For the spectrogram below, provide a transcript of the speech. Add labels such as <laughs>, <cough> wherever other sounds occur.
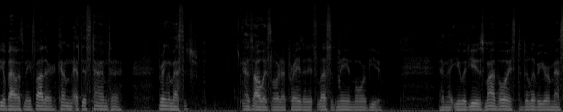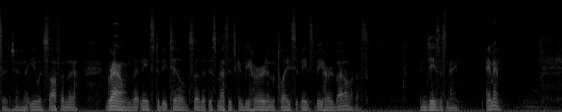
you'll bow with me. Father, come at this time to bring the message. As always, Lord, I pray that it's less of me and more of you, and that you would use my voice to deliver your message, and that you would soften the ground that needs to be tilled so that this message can be heard in the place it needs to be heard by all of us. In Jesus' name, amen.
